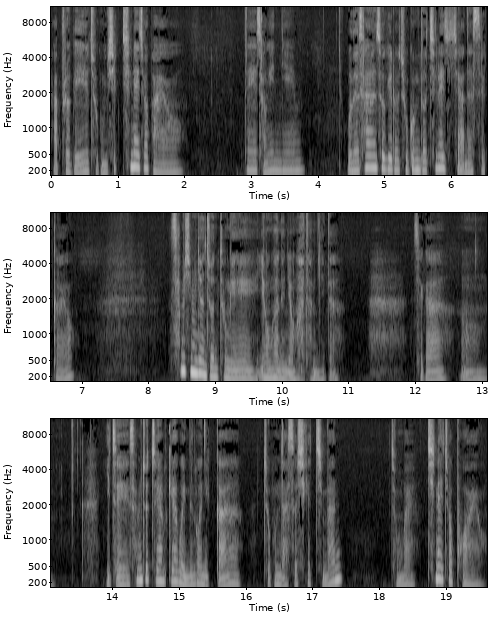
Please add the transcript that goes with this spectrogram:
앞으로 매일 조금씩 친해져 봐요. 네, 정혜님. 오늘 사연 소개로 조금 더 친해지지 않았을까요? 30년 전통의 영화는 영화답니다. 제가, 어, 이제 3주째 함께하고 있는 거니까 조금 낯서시겠지만 정말 친해져 보아요.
